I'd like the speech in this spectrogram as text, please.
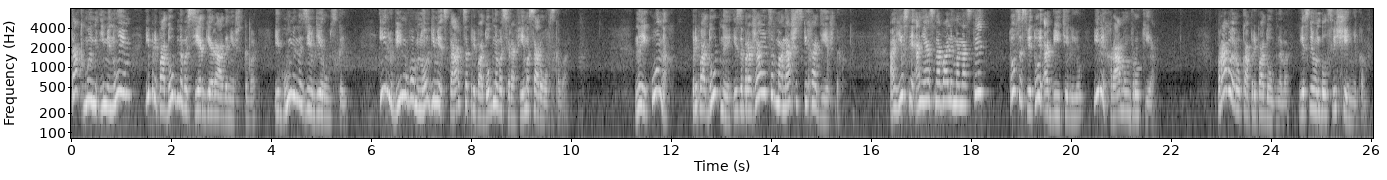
Так мы именуем и преподобного Сергия Радонежского, игумена земли русской, и любимого многими старца преподобного Серафима Саровского. На иконах преподобные изображаются в монашеских одеждах. А если они основали монастырь, то со святой обителью или храмом в руке. Правая рука преподобного, если он был священником –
